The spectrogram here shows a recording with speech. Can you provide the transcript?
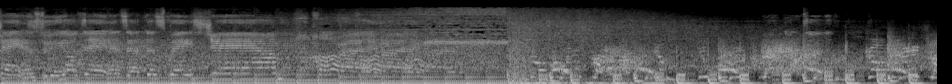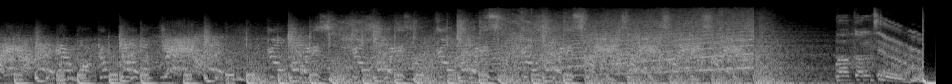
Chance, do your dance at the Space Jam. Alright. Welcome to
